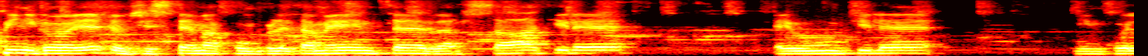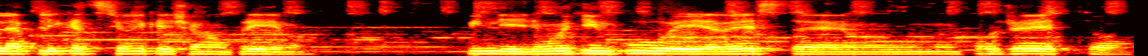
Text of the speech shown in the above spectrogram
Quindi come vedete è un sistema completamente versatile e utile in quelle applicazioni che dicevamo prima. Quindi nel momento in cui aveste un progetto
